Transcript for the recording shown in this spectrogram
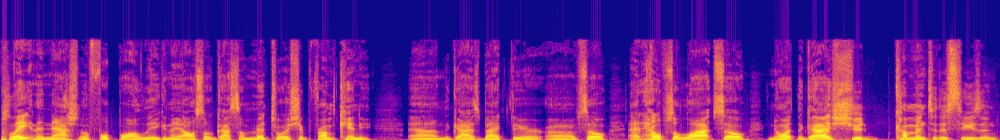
play in the National Football League, and they also got some mentorship from Kenny and the guys back there. Uh, so that helps a lot. So you know what, the guys should come into the season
